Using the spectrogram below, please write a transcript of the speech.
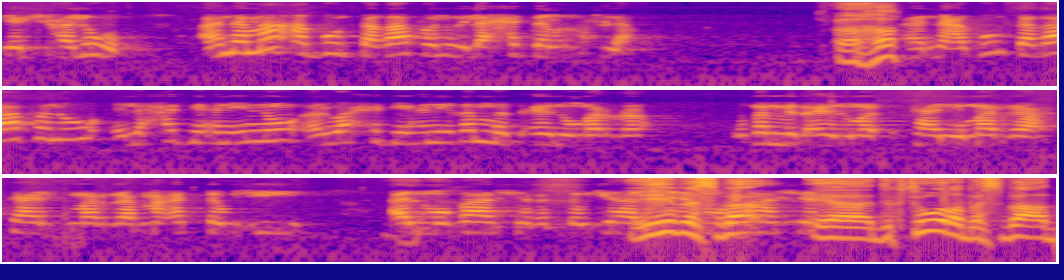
يجهلون. أنا ما أقول تغافلوا إلى حد الغفلة. أها. أنا أقول تغافلوا إلى حد يعني إنه الواحد يعني يغمض عينه مرة يغمض عينه ثاني مرة ثالث مرة مع التوجيه. المباشر التوجيه اي بس بقى يا دكتورة بس بعض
